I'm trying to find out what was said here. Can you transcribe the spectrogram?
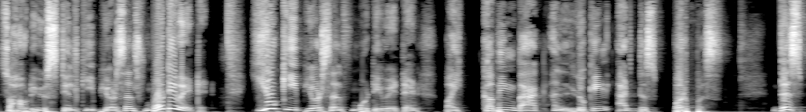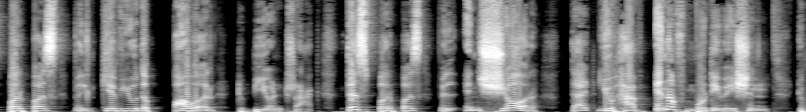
So, how do you still keep yourself motivated? You keep yourself motivated by coming back and looking at this purpose. This purpose will give you the power to be on track. This purpose will ensure that you have enough motivation to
